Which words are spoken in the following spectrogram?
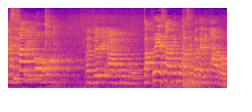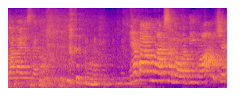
Kasi sabi ko, Nandiyan yung amo mo. Kapre, sabi mo kasi madaling araw, lalayas ka na. Yan parang nga sa Lodi. Wow, shit.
